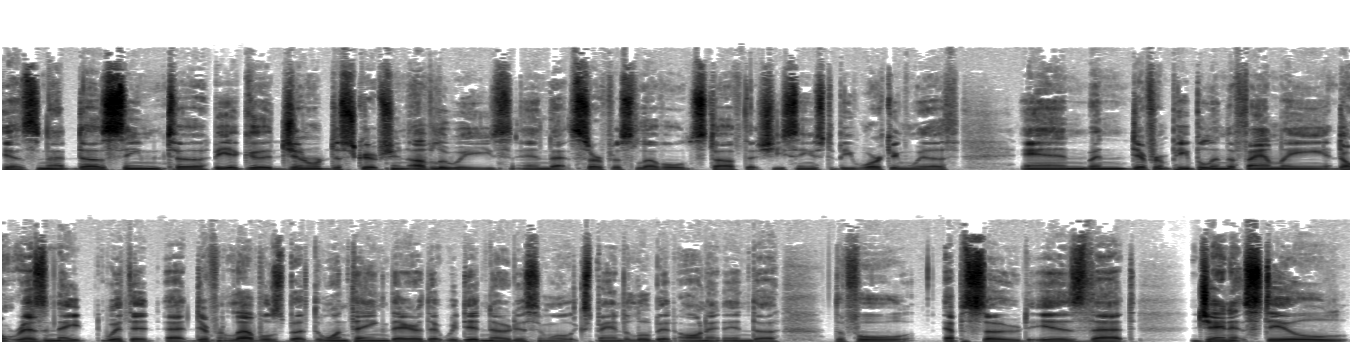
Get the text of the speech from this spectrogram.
Yes, and that does seem to be a good general description of Louise and that surface level stuff that she seems to be working with. And when different people in the family don't resonate with it at different levels, but the one thing there that we did notice, and we'll expand a little bit on it in the, the full episode, is that Janet still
